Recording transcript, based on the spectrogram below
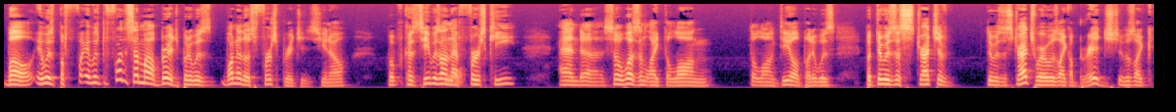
well, it was before it was before the seven mile bridge, but it was one of those first bridges, you know, but because he was on Yeah. that first key, and uh, so it wasn't like the long, the long deal, but it was, but there was a stretch of, there was a stretch where it was like a bridge. It was like,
